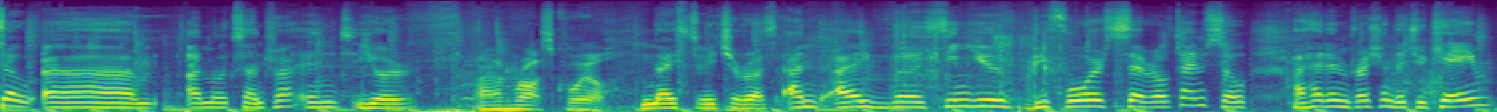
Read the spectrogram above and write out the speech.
So um, I'm Alexandra, and you're I'm Ross Coyle. nice to meet you, Ross. And I've uh, seen you before several times, so I had an impression that you came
